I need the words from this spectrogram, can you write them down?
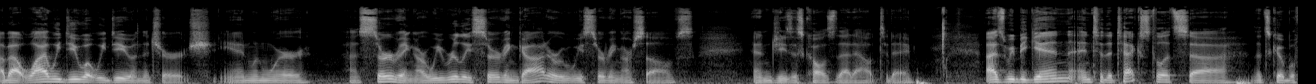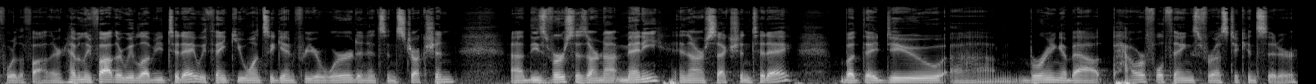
about why we do what we do in the church. And when we're uh, serving, are we really serving God or are we serving ourselves? And Jesus calls that out today. As we begin into the text, let's uh, let's go before the Father. Heavenly Father, we love you today. We thank you once again for your word and its instruction. Uh, these verses are not many in our section today, but they do um, bring about powerful things for us to consider.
